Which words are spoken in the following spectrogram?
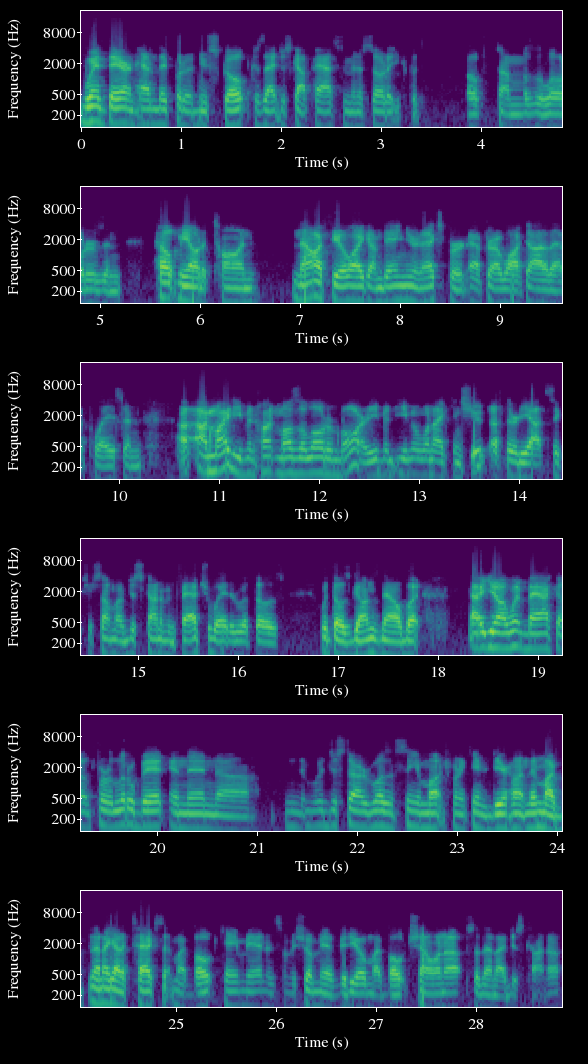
went there and had them they put a new scope because that just got passed in Minnesota. You could put scopes on muzzle loaders and helped me out a ton. Now I feel like I'm dang near an expert after I walked out of that place, and I, I might even hunt muzzle loader more, even even when I can shoot a 30 out six or something. I'm just kind of infatuated with those with those guns now. But uh, you know, I went back for a little bit, and then uh, we just started wasn't seeing much when it came to deer hunting. Then my then I got a text that my boat came in, and somebody showed me a video of my boat showing up. So then I just kind of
